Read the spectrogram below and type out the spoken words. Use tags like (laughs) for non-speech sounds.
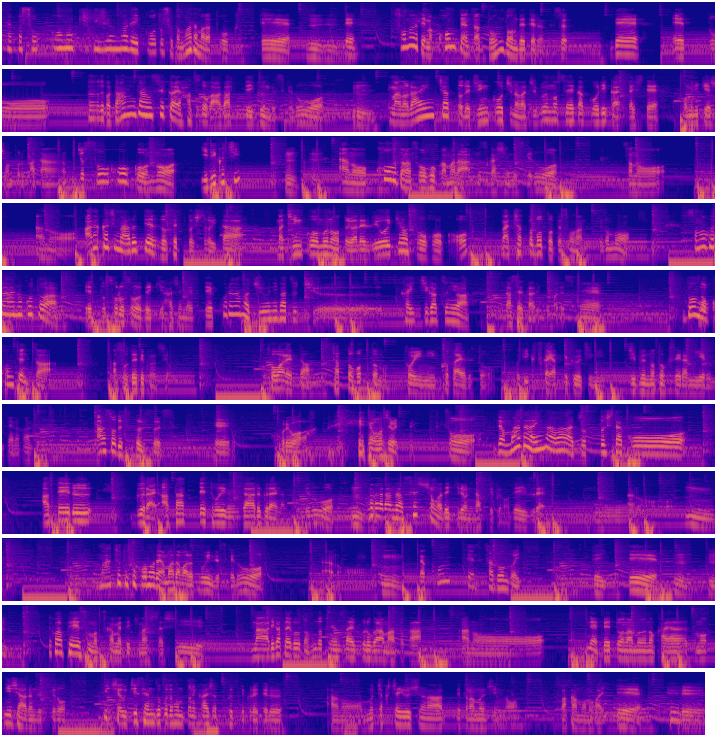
やっぱそこの基準まで行こうとするとまだまだ遠くって、うんうん、で、そうなると今コンテンツはどんどん出てるんです。で、えっと、例えばだんだん世界発度が上がっていくんですけど、うん、今あの LINE チャットで人工知能が自分の性格を理解してコミュニケーションを取るパターン、一応双方向の入り口うん、うん。あの、高度な双方向はまだ難しいんですけど、その、あの、あらかじめある程度セットしといた、まあ、人工無能と言われる領域の双方向、まあ、チャットボットってそうなんですけども、そのぐらいのことは、えっと、そろそろでき始めて、これがま12月中か1月には出せたりとかですね、どんどんコンテンツは、あ、そう出てくるんですよ。問われたチャットボットの問いに答えると、いくつかやっていくうちに自分の特性が見えるみたいな感じです。あ、そうです、そうです、そうです。えー、これは (laughs) 面白いですね。そう。でもまだ今はちょっとしたこう、当てるぐらい、当たって問いがあるぐらいなんですけど、うん。だんだんセッションができるようになっていくので、いずれ。あの、うん。まあちょっとそこまではまだまだ遠いんですけど、あの、うん。だコンテンツはどんどんいっていって、うん、うん。で、これはペースもつかめてきましたし、まあ、ありがたいことに、本当天才プログラマーとか、あのー、ね、ベトナムの開発も2社あるんですけど、1社うち専属で本当に会社作ってくれてる、あのー、むちゃくちゃ優秀なベトナム人の若者がいて、へ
